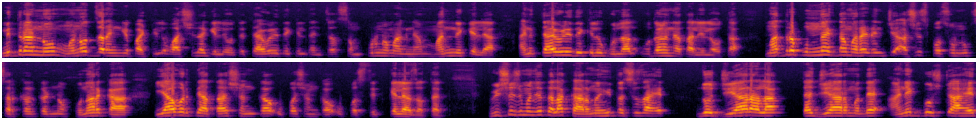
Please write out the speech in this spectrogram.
मित्रांनो मनोज जरांगे पाटील वाशीला गेले होते त्यावेळी देखील त्यांच्या संपूर्ण मागण्या मान्य केल्या आणि त्यावेळी देखील गुलाल उधळण्यात आलेला होता. मात्र पुन्हा एकदा मराठ्यांची अशीच फसवणूक सरकारकडनं होणार का? यावरती आता शंका उपशंका उपस्थित केल्या जात आहेत. विशेष म्हणजे त्याला कारणही तसेच आहेत. जो जी आर आला त्या जी आरमध्ये अनेक गोष्टी आहेत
